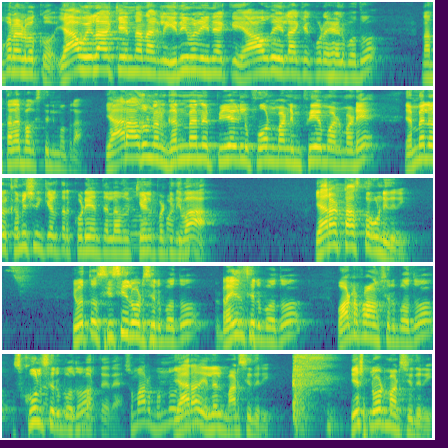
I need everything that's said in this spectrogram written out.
ಓಪನ್ ಹೇಳಬೇಕು ಯಾವ ಇಲಾಖೆಯಿಂದ ಇಲಾಖೆಯಿಂದನಾಗಲಿ ಎನಿವನ್ ಇಲಾಖೆ ಯಾವುದೇ ಇಲಾಖೆ ಕೂಡ ಹೇಳ್ಬೋದು. ನಾನು ತಲೆ ಬಗ್ಸ್ತೀನಿ ನಿಮ್ಮ ಹತ್ರ ಯಾರಾದರೂ ನನ್ನ ಗನ್ ಮ್ಯಾನ್ ಪಿ ಎಗ್ಲಿ ಫೋನ್ ಮಾಡಿ ನಿಮ್ಮ ಪಿ ಎ ಮಾಡಿ ಮಾಡಿ ಎಂ ಎಲ್ ಅವ್ರು ಕಮಿಷನ್ ಕೇಳ್ತಾರೆ ಕೊಡಿ ಅಂತೆಲ್ಲಾದ್ರೂ ಕೇಳ್ಪಟ್ಟಿದ್ದೀವಾ? ಯಾರ ಟಾಸ್ಕ್ ತೊಗೊಂಡಿದ್ದೀರಿ? ಇವತ್ತು ಸಿ ಸಿ ರೋಡ್ಸ್ ಇರ್ಬೋದು ಡ್ರೈನ್ಸ್ ಇರ್ಬೋದು ವಾಟರ್ ಪ್ರಾಬ್ಲಮ್ಸ್ ಇರ್ಬೋದು ಸ್ಕೂಲ್ಸ್ ಇರ್ಬೋದು. ಸುಮಾರು ಮುನ್ನೂರು ಯಾರು ಎಲ್ಲೆಲ್ಲಿ ಮಾಡಿಸಿದಿರಿ? ಎಷ್ಟು ಲೋಡ್ ಮಾಡಿಸಿದಿರಿ?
